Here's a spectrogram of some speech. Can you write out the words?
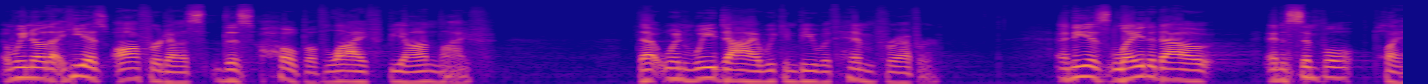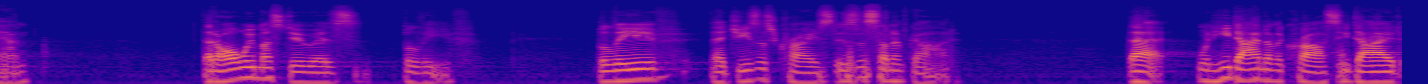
And we know that He has offered us this hope of life beyond life. That when we die, we can be with Him forever. And He has laid it out in a simple plan that all we must do is believe. Believe that Jesus Christ is the Son of God. That when He died on the cross, He died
